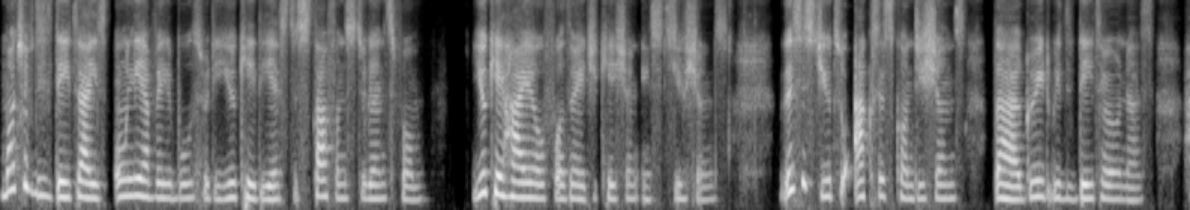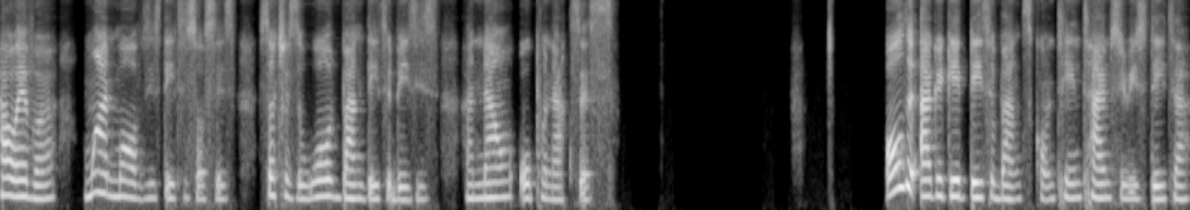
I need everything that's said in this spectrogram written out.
Much of this data is only available through the UKDS to staff and students from UK higher or further education institutions. This is due to access conditions that are agreed with the data owners. However, more and more of these data sources, such as the World Bank databases, are now open access. All the aggregate data banks contain time series data,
